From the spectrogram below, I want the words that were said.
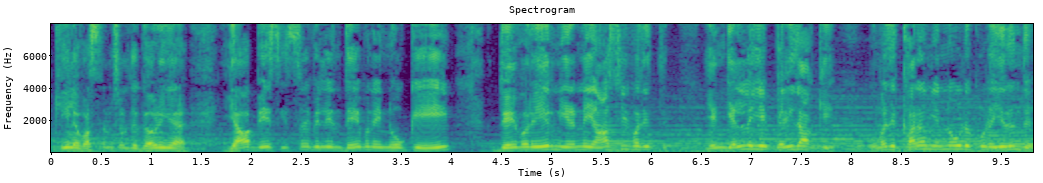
கீழே வசனம் சொல்றது கவனிங்க. யாபேஸ் இஸ்ரேவிலின் தேவனை நோக்கி தேவரீர் நீர் என்னை ஆசீர்வதித்து என் எல்லையை பெரிதாக்கி உமது கரம் என்னோடு கூட இருந்து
